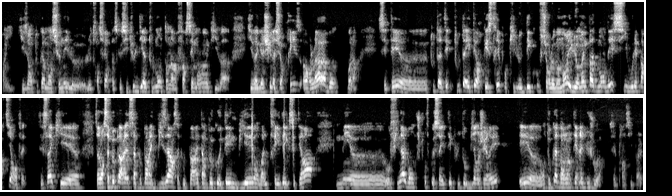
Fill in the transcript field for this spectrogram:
enfin, qu'ils aient en tout cas mentionné le, transfert, parce que si tu le dis à tout le monde, t'en auras forcément un qui va, qui va gâcher la surprise. Or là, bon, voilà. C'était tout, a tout a été orchestré pour qu'ils le découvrent sur le moment. Ils lui ont même pas demandé s'il voulait partir en fait. C'est ça qui est. Alors ça peut paraître, ça peut paraître bizarre, ça peut paraître un peu côté NBA, on va le trader, etc. Mais euh, au final, bon, je trouve que ça a été plutôt bien géré et euh, en tout cas dans l'intérêt du joueur, c'est le principal.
